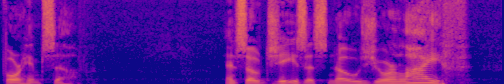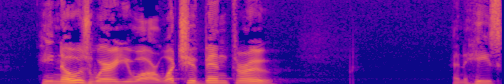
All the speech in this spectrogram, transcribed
for Himself. And so Jesus knows your life. He knows where you are, what you've been through. And He's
